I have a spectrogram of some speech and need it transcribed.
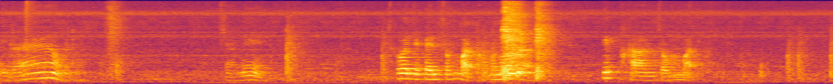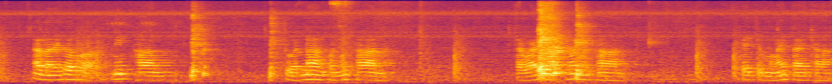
อีกแล้วอย่างนี้ควรจะเป็นสมบัติของมนุษย์นิพพานสมบัติ อะไรก็ว่านิพพานตรวจนั่งคนนิพพาน แต่ว่าทางก็นิพพานเป็นจุดหมายปลายทาง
